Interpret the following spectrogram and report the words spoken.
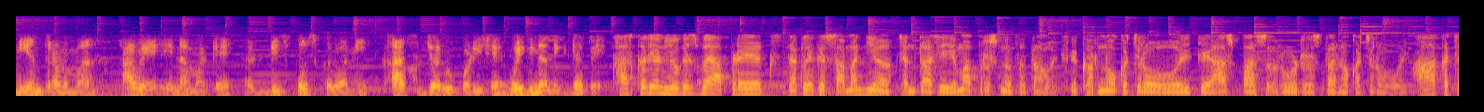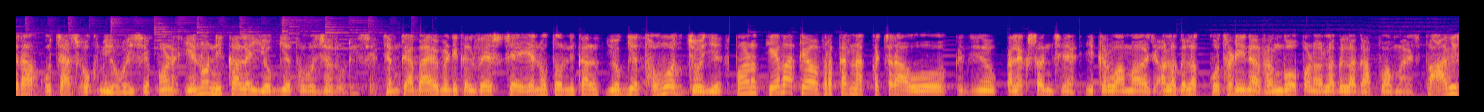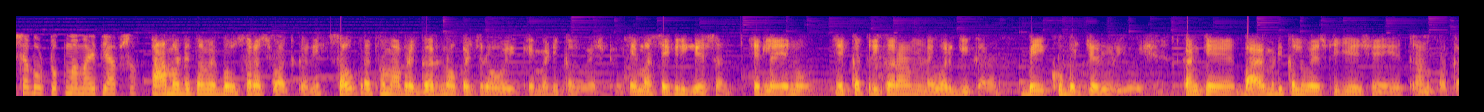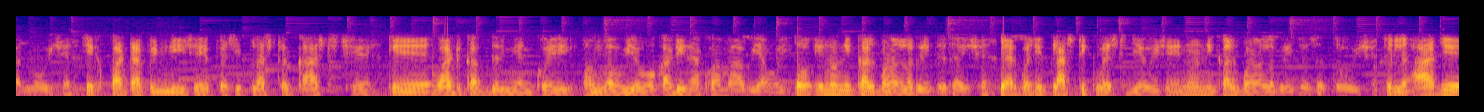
નિયંત્રણમાં આવે એના માટે ડિસ્પોઝ કરવાની ખાસ જરૂર પડી છે વૈજ્ઞાનિક ઢબે. ખાસ કરીને યોગેશભાઈ આપણે દાખલે કે સામાન્ય જનતા છે એમાં પ્રશ્ન થતા હોય કે ઘરનો કચરો હોય કે આસપાસ રોડ રસ્તાનો કચરો હોય આ કચરા ઓછા જોખમી હોય છે પણ એનો નિકાલ યોગ્ય થવો જરૂરી છે. જેમ કે આ બાયોમેડિકલ વેસ્ટ છે એનો તો નિકાલ યોગ્ય થવો જ જોઈએ. પણ કેવા કેવા પ્રકારના કચરાઓ કે જેનું કલેક્શન છે, એ કરવામાં આવે છે. અલગ અલગ કોથળીના રંગો પણ અલગ અલગ આપવામાં આવે છે. તો આ વિશે બહુ ટૂંકમાં માહિતી આપશો? આ માટે તમે બહુ સરસ વાત કરી. સૌ પ્રથમ આપણે ઘરનો કચરો હોય કે મેડિકલ વેસ્ટ હોય, એમાં સેગ્રીગેશન એટલે એનું એકત્રીકરણ અને વર્ગીકરણ બે ખૂબ જ જરૂરી હોય છે. કારણ કે બાયોમેડિકલ વેસ્ટ જે છે, એ ત્રણ પ્રકારનું હોય છે. એક પાટાપિંડી છે, પછી પ્લાસ્ટર કાસ્ટ છે, કે વાઢકાપ દરમિયાન કોઈ અંગ અવયવો કાઢી નાખવામાં આવ્યા હોય. તો એનો નિકાલ પણ અલગ રીતે થાય છે. ત્યાર પછી પ્લાસ્ટિક વેસ્ટ જે હોય છે, એનો નિકાલ પણ અલગ રીતે થતો હોય છે. એટલે આ જે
